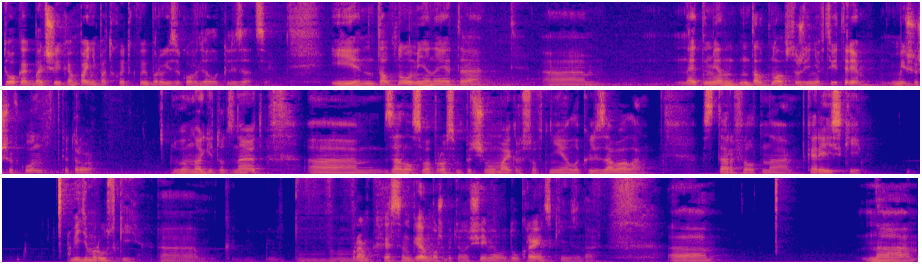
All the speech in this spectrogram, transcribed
то, как большие компании подходят к выбору языков для локализации. И натолкнуло меня на это, э, на это меня натолкнуло обсуждение в Твиттере. Миша Шевкун, которого думаю, многие тут знают, э, задался вопросом, почему Microsoft не локализовала Starfield на корейский видимо, русский э, в рамках СНГ, может быть, он еще имел в виду украинский, не знаю, э, на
